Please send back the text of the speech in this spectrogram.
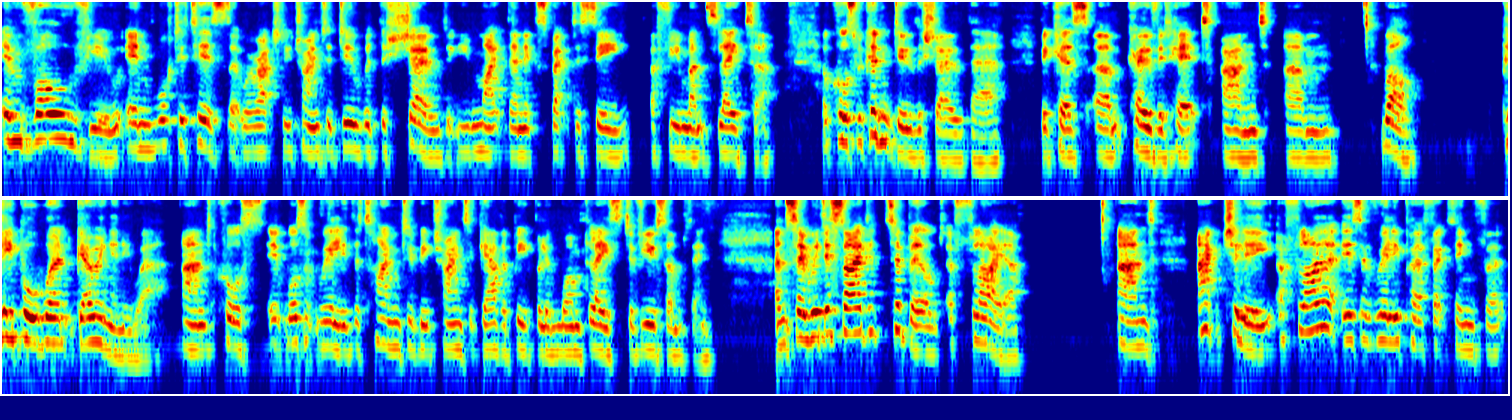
involve you in what it is that we're actually trying to do with the show that you might then expect to see a few months later. Of course, we couldn't do the show there because um, COVID hit and, um, well, people weren't going anywhere. And of course, it wasn't really the time to be trying to gather people in one place to view something. And so we decided to build a flyer. And actually, a flyer is a really perfect thing for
